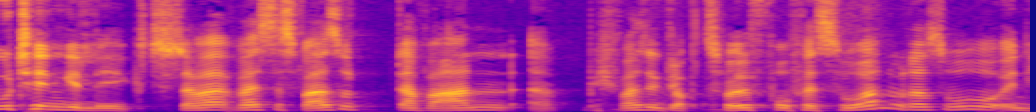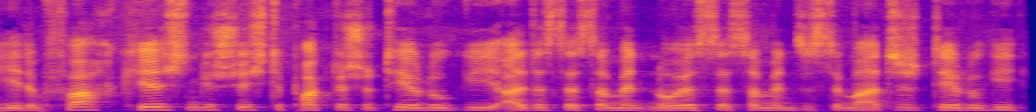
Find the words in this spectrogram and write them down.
gut hingelegt. Da war, weißt, das war so, da waren, äh, ich weiß nicht, ich glaube, zwölf Professoren oder so in jedem Fach, Kirchengeschichte, praktische Theologie, Altes Testament, Neues Testament, systematische Theologie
